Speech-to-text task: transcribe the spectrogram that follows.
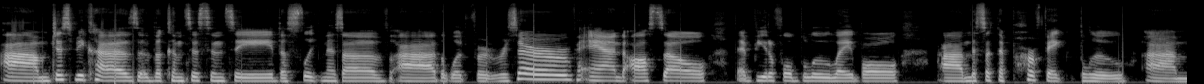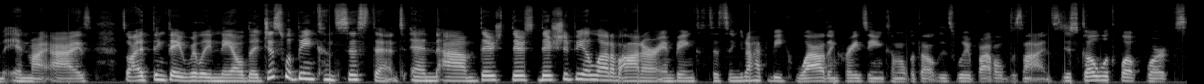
Um, just because of the consistency, the sleekness of uh, the Woodford Reserve, and also that beautiful blue label. Um, that's like the perfect blue um, in my eyes. So I think they really nailed it, just with being consistent. And um, there's there's there should be a lot of honor in being consistent. You don't have to be wild and crazy and come up with all these weird bottle designs. Just go with what works.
